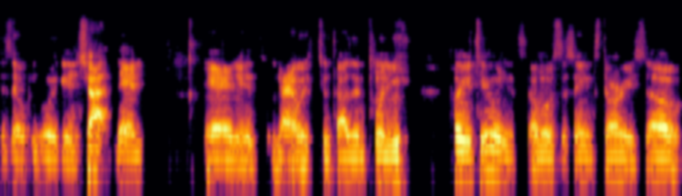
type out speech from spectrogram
disabled people were getting shot then and it's, now it's 2020, 22, and it's almost the same story. So,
